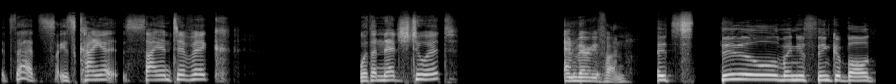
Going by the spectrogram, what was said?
it's that. It's, it's kind of scientific with an edge to it and very fun. it's still when you think about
